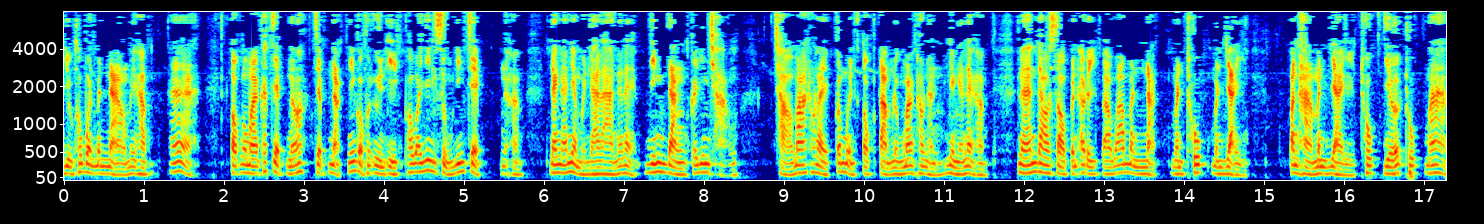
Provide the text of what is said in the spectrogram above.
อยู่ข้างบนมันหนาวไหมครับอ่าตกลงมาก็เจ็บเนาะเจ็บหนักยิ่งกว่าคนอื่นอีกเพราะว่ายิ่งสูงยิ่งเจ็บนะครับดังนั้นเนี่ยเหมือนดารานั่นแหละยิ่งดังก็ยิ่งเฉาเฉามากเท่าไหร่ก็เหมือนตกต่ำลงมากเท่านั้น อย่างนั้นแหละครับดังนั้นดาวเสาร์เป็นอริแปลว่ามันหนักมันทุกข์มันใหญ่ ปัญหามันใหญ่ทุกข์เยอะทุกข์มาก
